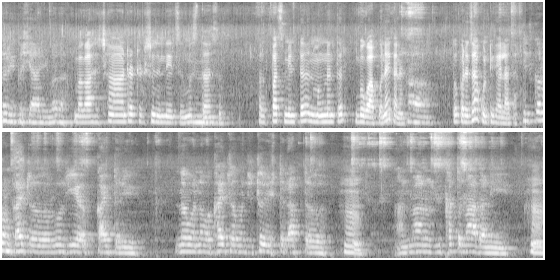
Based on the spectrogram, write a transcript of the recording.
तरी कशी आली बघा. बघा असं छान रटरट शिजून द्यायचं मस्त असं. पाच मिनटं आणि मग नंतर बघू आपण आहे का ना हा. तोपर्यंत झाकून ठेवायला आता. तीच करून खायचं रोज एक काहीतरी. नवं नवं खायचं म्हणजे चविष्ट लागतं. हां. आणि माणूस बी खातं नादाने. हां.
